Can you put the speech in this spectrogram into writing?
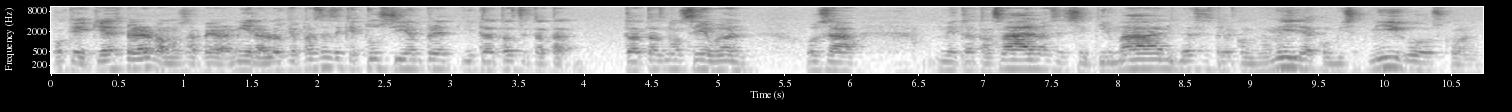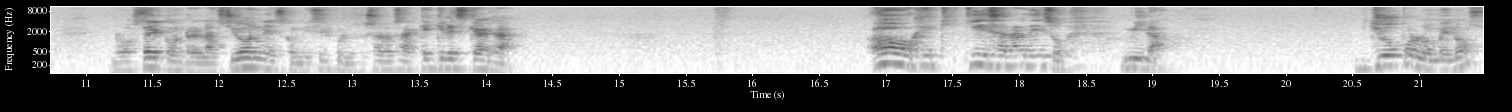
Ok, ¿quieres esperar? Vamos a esperar. Mira, lo que pasa es que tú siempre y tratas de tratar, tratas, no sé, weón. O sea, me tratas mal, me haces sentir mal, y me haces pelear con mi familia, con mis amigos, con, no sé, con relaciones, con mis círculos sociales. O sea, ¿qué quieres que haga? Oh, ¿qué, quieres hablar de eso? Mira, yo por lo menos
